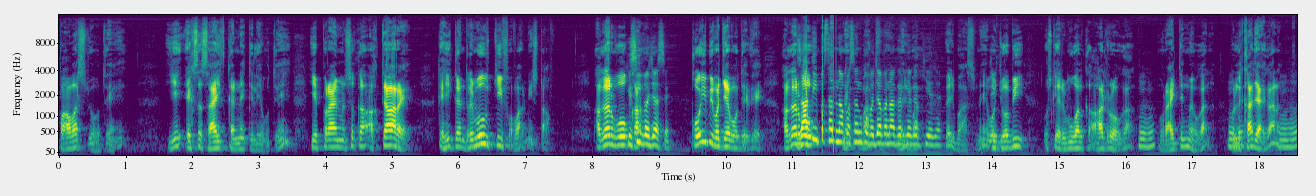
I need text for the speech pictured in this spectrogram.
پاورز جو ہوتے ہیں یہ ایکسرسائز کرنے کے لیے ہوتے ہیں۔ یہ پرائم منسٹر کا اختیار ہے کہ he can remove chief of army staff اگر وہ کسی وجہ سے؟ کوئی بھی وجہ وہ دے دے۔ اگر ذاتی پسند ناپسند کو وجہ بنا کر کے اگر کیا جائے۔ میری بات سنیں۔ وہ جو بھی اس کے ریموول کا آرڈر ہوگا وہ رائٹنگ میں ہوگا نا وہ لکھا جائے گا نا۔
